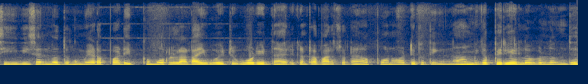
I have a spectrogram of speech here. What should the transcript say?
சிவி சண்முகத்துக்கும் எடப்பாடிக்கும் ஒரு லடாய் ஓடிட்டு ஓடிட்டு தான் இருக்குன்ற மாதிரி சொல்கிறாங்க போன வாட்டி பார்த்திங்கன்னா மிகப்பெரிய லெவலில் வந்து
